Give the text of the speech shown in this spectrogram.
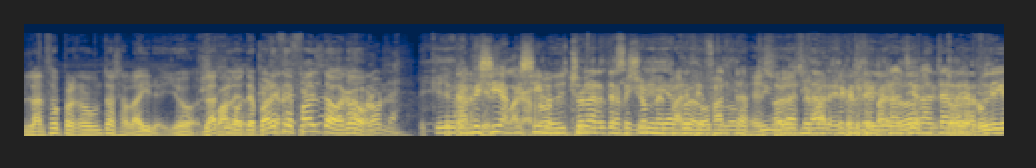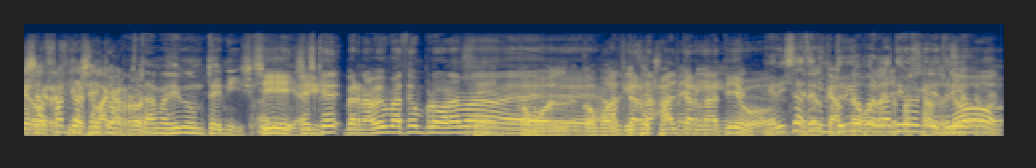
Lanzo preguntas al aire yo. Látigo, ¿te parece falta o no? A mí sí, a mí sí, lo he dicho en la retransmisión, me parece falta. Me parece que el central llega tarde. Esa falta se Están haciendo un tenis. Sí, es que Bernabéu me hace un programa eh, alternativo. ¿Queréis hacer un trío por el látigo que No,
